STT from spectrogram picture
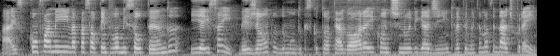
Mas conforme vai passar o tempo, eu vou me soltando. E é isso aí. Beijão pra todo mundo que escutou até agora e continue ligadinho que vai ter muita novidade por aí.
